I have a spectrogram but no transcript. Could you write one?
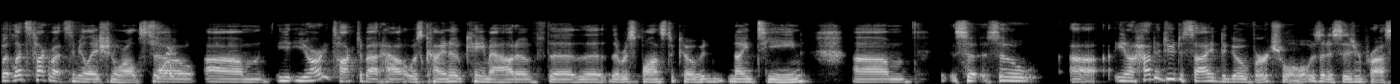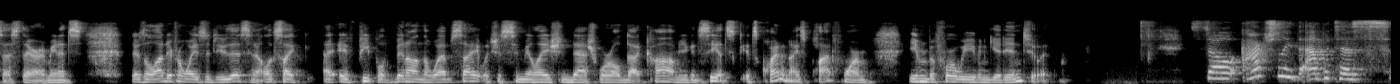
but let's talk about Simulation World. So, sure. um, you, you, already talked about how it was kind of came out of the the, the response to COVID nineteen. Um, so, so. Uh, you know, how did you decide to go virtual? What was the decision process there? I mean, it's there's a lot of different ways to do this, and it looks like uh, if people have been on the website, which is simulation-world.com, you can see it's it's quite a nice platform, even before we even get into it. So, actually, the impetus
